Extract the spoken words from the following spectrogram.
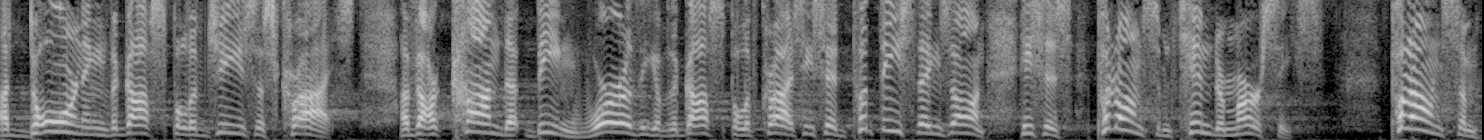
adorning the gospel of Jesus Christ, of our conduct being worthy of the gospel of Christ. He said, Put these things on. He says, Put on some tender mercies. Put on some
